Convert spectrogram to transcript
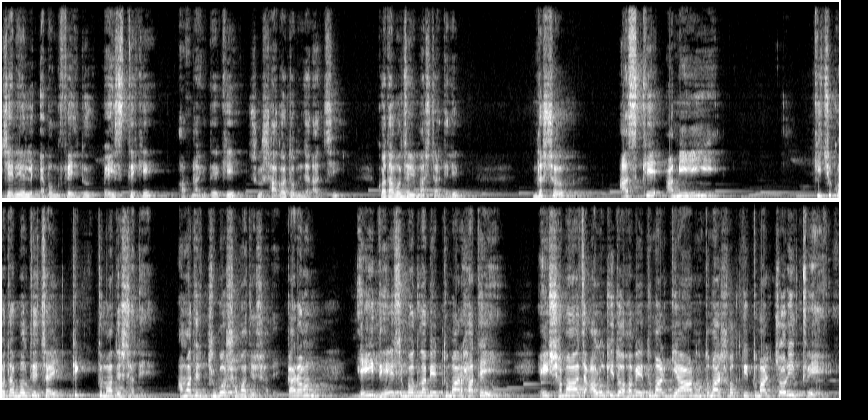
চ্যানেল এবং ফেসবুক পেজ থেকে আপনাদেরকে সুস্বাগতম জানাচ্ছি। কথা বলছি আমি মাস্টার দিলীপ। দর্শক, আজকে আমি কিছু কথা বলতে চাই ঠিক তোমাদের সাথে, আমাদের যুব সমাজের সাথে। কারণ এই দেশ বদলাবে তোমার হাতে, এই সমাজ আলোকিত হবে তোমার জ্ঞান, তোমার শক্তি, তোমার চরিত্রে।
